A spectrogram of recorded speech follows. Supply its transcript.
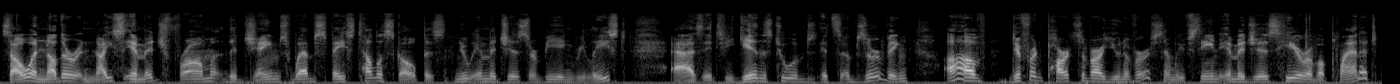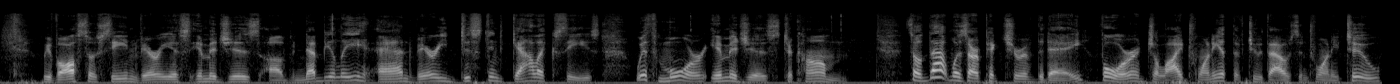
So another nice image from the James Webb Space Telescope as new images are being released as it begins to its observing of different parts of our universe. And we've seen images here of a planet. We've also seen various images of nebulae and very distant galaxies with more images to come. So that was our picture of the day for July 20th of 2022.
